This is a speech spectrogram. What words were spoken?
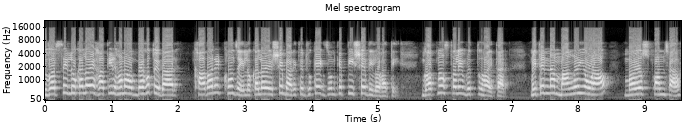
ডুভার্সির লোকালয়ে হাতির হানা অব্যাহত এবার। খাবারের খোঁজে লোকালয়ে এসে বাড়িতে ঢুকে একজনকে পিষে দিল হাতি। ঘটনাস্থলে মৃত্যু হয় তার। মৃতের নাম মাংরি ওড়াও বয়স পঞ্চাশ।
